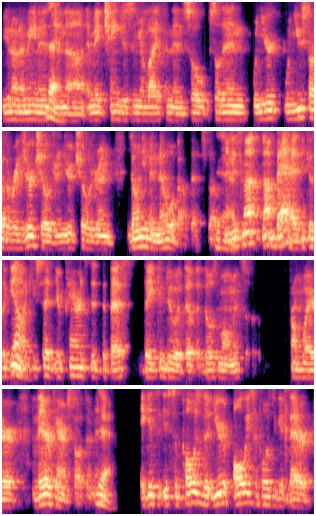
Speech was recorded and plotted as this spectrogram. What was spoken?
you know what i mean and Yeah. and, uh, and make changes in your life and then so so then when you're when you start to raise your children your children don't even know about that stuff Yeah. and it's not not bad because again No. like you said your parents did the best they can do at, the, at those moments from where their parents taught them And yeah, it gets it's supposed that you're always supposed to get better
